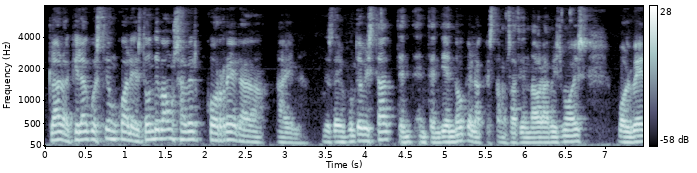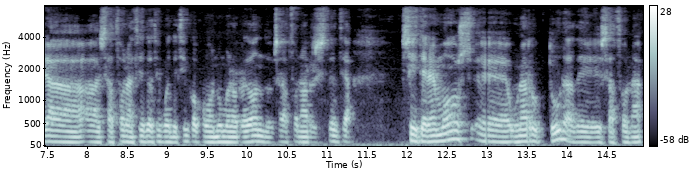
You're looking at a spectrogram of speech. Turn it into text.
claro, aquí la cuestión cuál es, ¿dónde vamos a ver correr a, ENA? Desde mi punto de vista, entendiendo que lo que estamos haciendo ahora mismo es volver a, a esa zona 155 como número redondo, esa zona de resistencia si tenemos eh, una ruptura de esa zona.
